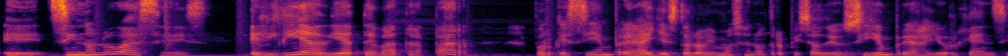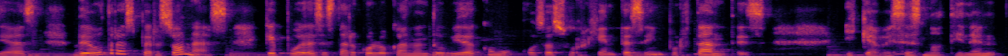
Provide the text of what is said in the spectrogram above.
Eh, si no lo haces, el día a día te va a atrapar, porque siempre hay, y esto lo vimos en otro episodio, siempre hay urgencias de otras personas que puedes estar colocando en tu vida como cosas urgentes e importantes y que a veces no tienen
